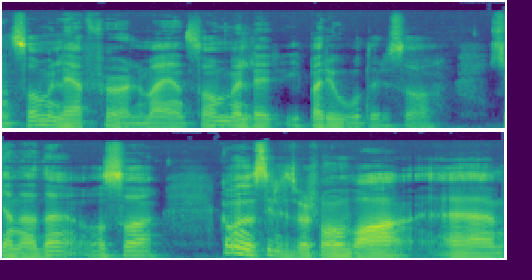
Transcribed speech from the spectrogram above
ensom, eller jeg føler meg ensom, eller i perioder så kjenner jeg det. Og så kan man jo stille spørsmål om hva, eh,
